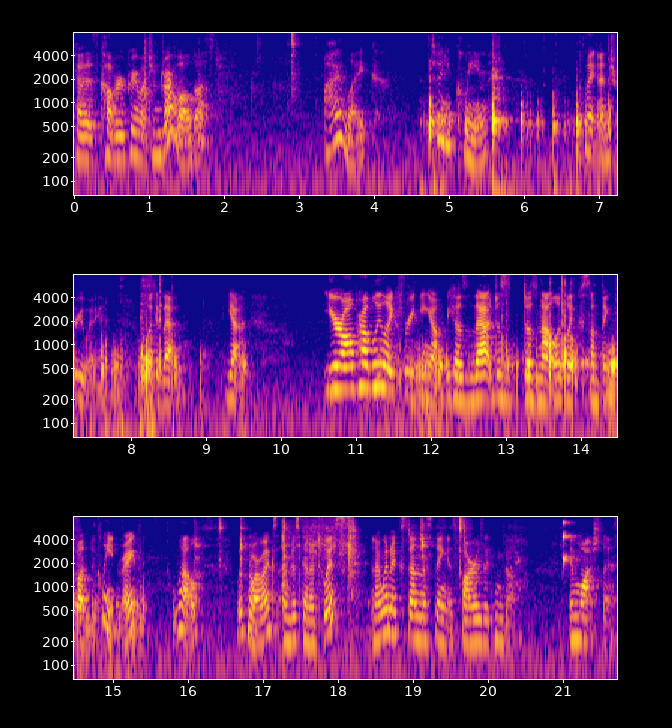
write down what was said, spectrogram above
has covered pretty much in drywall dust, I like to clean my entryway. Look at that. Yeah. You're all probably like freaking out because that just does not look like something fun to clean, right? Well, with Norwex, I'm just gonna twist and I'm gonna extend this thing as far as it can go. And watch this.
